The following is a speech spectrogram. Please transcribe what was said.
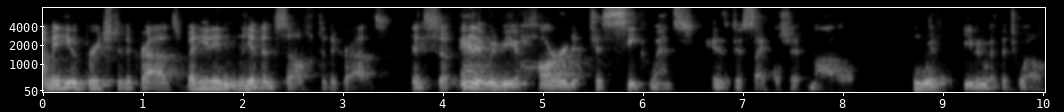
I mean, he would preach to the crowds, but he didn't Mhm. give himself to the crowds, and so And it would be hard to sequence his discipleship model with even with the 12.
